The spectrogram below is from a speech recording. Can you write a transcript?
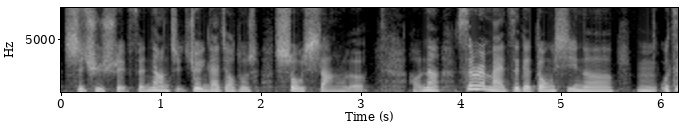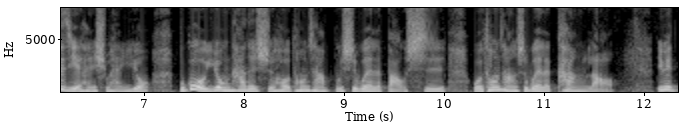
失去水分，那样子就应该叫做受伤了。好，那 ceramide 这个东西呢，嗯，我自己也很喜欢用，不过我用它的时候，通常不是为了保湿，我通常是为了抗老，因为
